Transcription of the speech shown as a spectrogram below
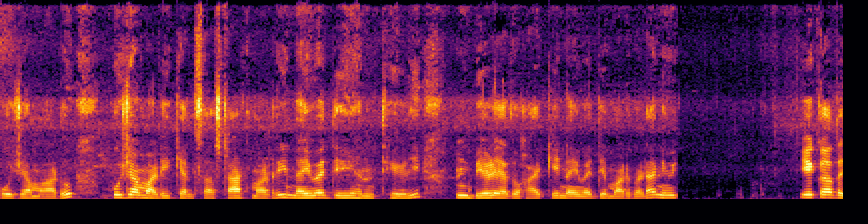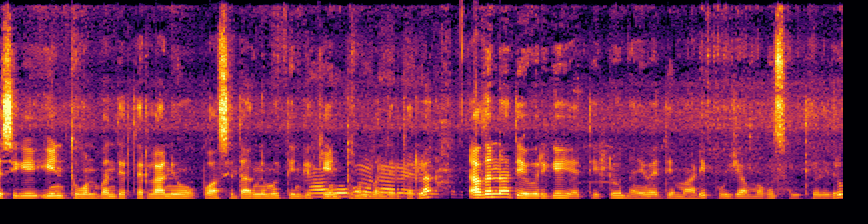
ಪೂಜೆ ಮಾಡು. ಪೂಜೆ ಮಾಡಿ ಕೆಲಸ ಸ್ಟಾರ್ಟ್ ಮಾಡಿರಿ. ನೈವೇದ್ಯ ಅಂಥೇಳಿ ಬೇಳೆ ಅದು ಹಾಕಿ ನೈವೇದ್ಯ ಮಾಡಬೇಡ. ನೀವು ಏಕಾದಶಿಗೆ ಏನು ತೊಗೊಂಡು ಬಂದಿರ್ತಿರಲ್ಲ, ನೀವು ಉಪವಾಸ ಇದ್ದಾಗ ನಿಮಗೆ ತಿನ್ಲಿಕ್ಕೆ ಏನು ತೊಗೊಂಡು ಬಂದಿರ್ತಿರಲ್ಲ, ಅದನ್ನು ದೇವರಿಗೆ ಎತ್ತಿಟ್ಟು ನೈವೇದ್ಯ ಮಾಡಿ ಪೂಜೆ ಮುಗಿಸ್ ಅಂತ ಹೇಳಿದರು.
